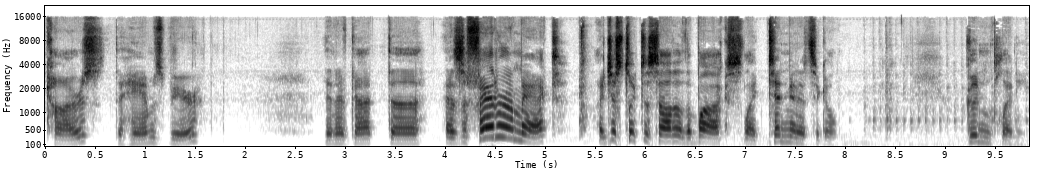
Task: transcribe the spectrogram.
cars, the Hamm's beer. Then I've got uh, as a Federer Act. I just took this out of the box like 10 minutes ago. Good and plenty.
